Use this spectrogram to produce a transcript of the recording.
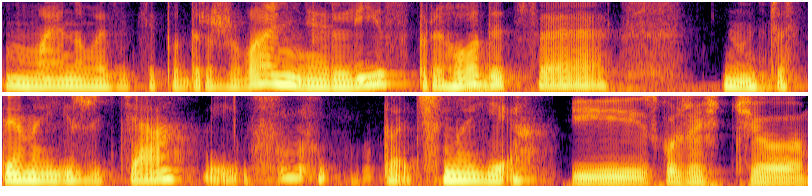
має на увазі ці подорожування, ліс, пригоди, це частина її життя і точно є. І схоже, що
